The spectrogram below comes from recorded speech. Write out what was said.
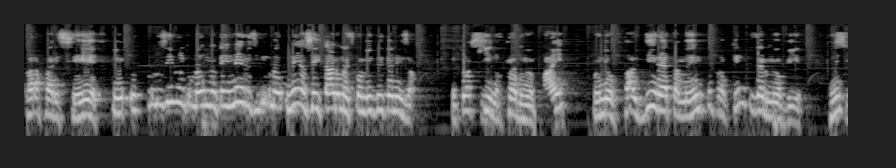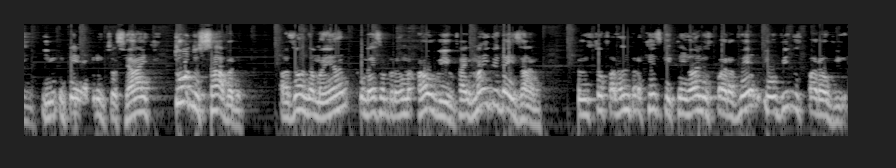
para aparecer. Inclusive, não tenho nem recebido, nem aceitado mais convite de televisão. Eu estou aqui na casa do meu pai, onde eu falo diretamente para quem quiser me ouvir. Né? E tem as redes sociais. Todo sábado, às 11 da manhã, começa um programa ao vivo. Faz mais de 10 anos. Eu estou falando para aqueles que têm olhos para ver e ouvidos para ouvir.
